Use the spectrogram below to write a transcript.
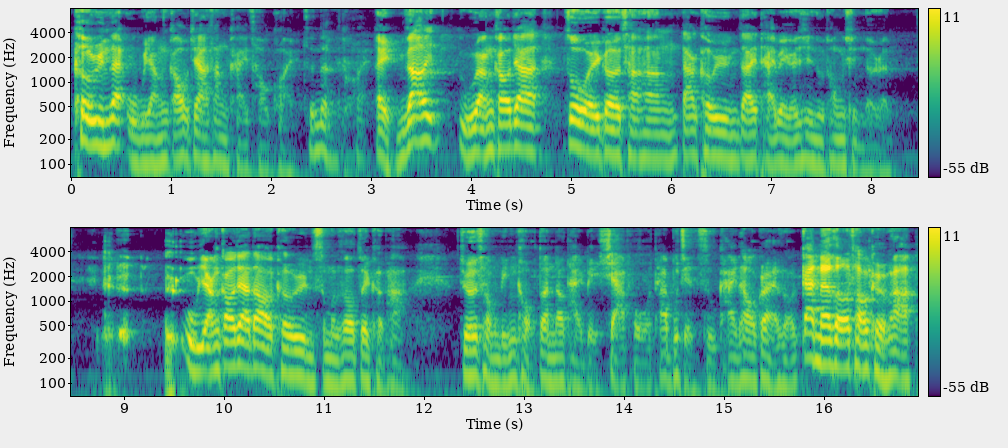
客运在五羊高架上开超快。真的很快。哎、你知道五羊高架作为一个常常搭客运在台北跟新竹通行的人，五羊高架道的客运什么时候最可怕？就是从林口段到台北下坡，它不减速开超快的时候，干那时候超可怕。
